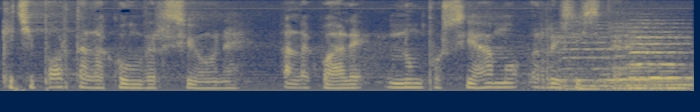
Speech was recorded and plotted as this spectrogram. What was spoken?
che ci porta alla conversione, alla quale non possiamo resistere.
